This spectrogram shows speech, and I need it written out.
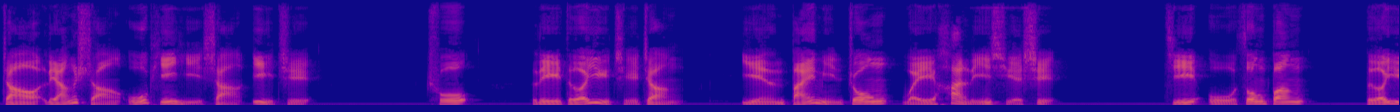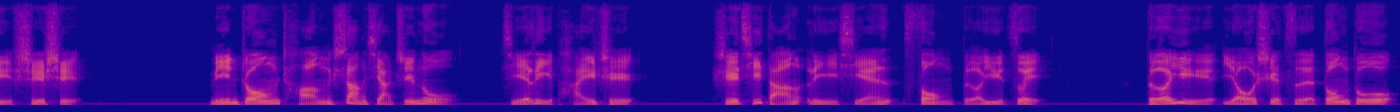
召两省五品以上议之。初，李德裕执政，引白敏中为翰林学士。及武宗崩，德裕失势。闽中乘上下之怒，竭力排之，使其党李贤送德裕罪。德裕由是自东都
